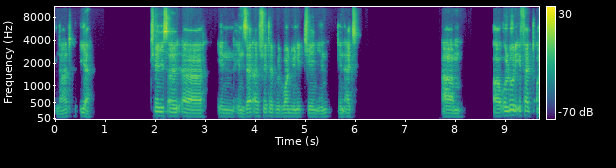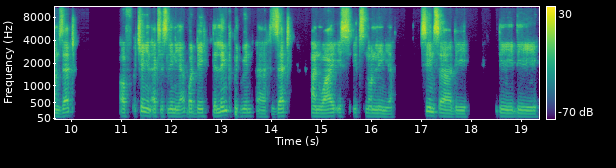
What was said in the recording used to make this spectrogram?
that, yeah, changes uh, uh, in, in Z associated with one unit change in, in X. Um, uh, although the effect on Z of change in X is linear, but the, the link between uh, Z and Y is it's non-linear since uh, the, the, the,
